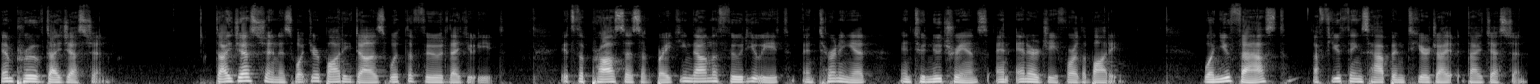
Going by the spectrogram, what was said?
Improve digestion. Digestion is what your body does with the food that you eat. It's the process of breaking down the food you eat and turning it into nutrients and energy for the body. When you fast, a few things happen to your gi- digestion.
